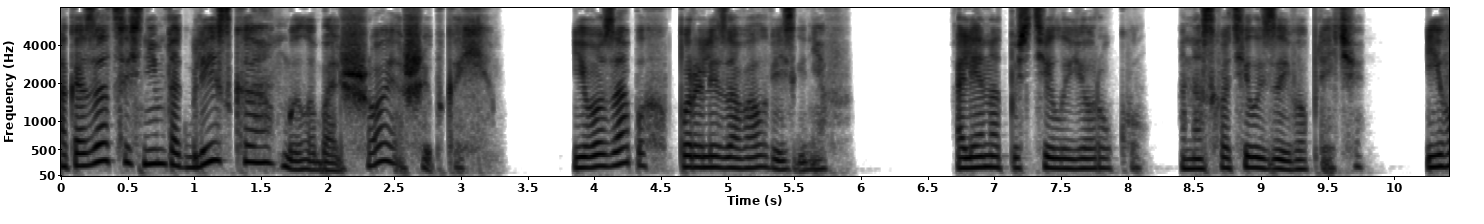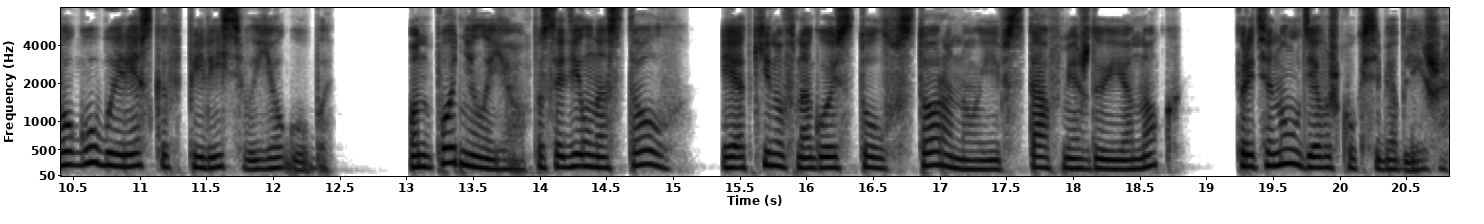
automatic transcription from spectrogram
Оказаться с ним так близко было большой ошибкой. Его запах парализовал весь гнев. Ален отпустил ее руку. Она схватилась за его плечи. Его губы резко впились в ее губы. Он поднял ее, посадил на стол и, откинув ногой стул в сторону и встав между ее ног, притянул девушку к себе ближе.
